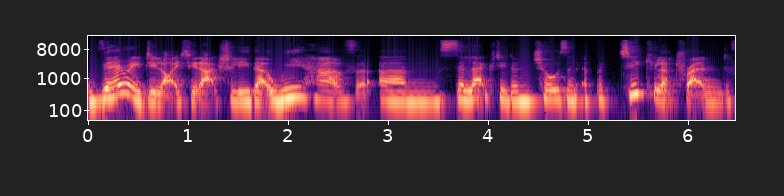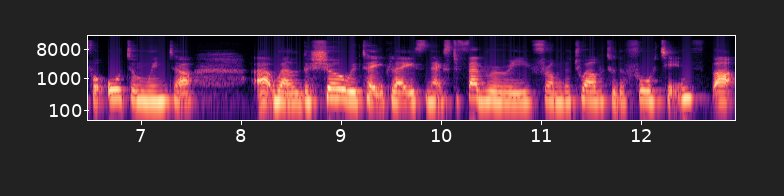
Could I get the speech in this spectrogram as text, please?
very delighted actually that we have um, selected and chosen a particular trend for autumn winter. Uh, well, the show will take place next February from the 12th to the 14th, but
